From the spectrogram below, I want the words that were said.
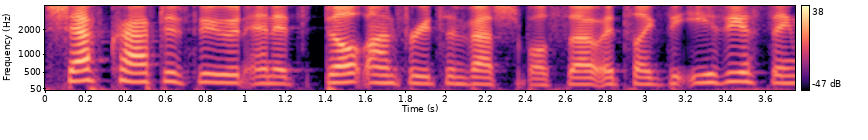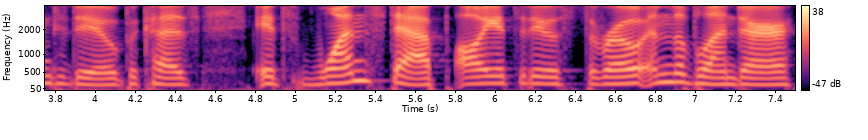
chef crafted food and it's built on fruits and vegetables. So it's like the easiest thing to do because it's one step. All you have to do is throw in the blender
